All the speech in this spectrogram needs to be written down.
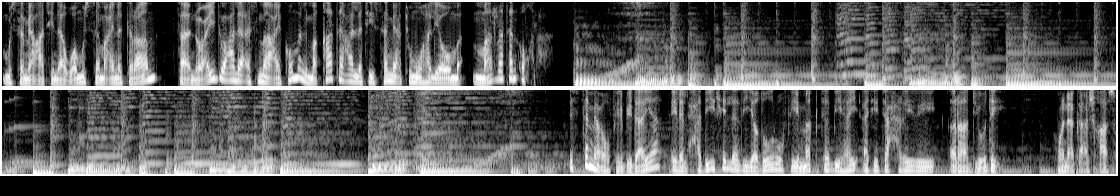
مستمعاتنا ومستمعينا الكرام فنعيد على أسماعكم المقاطع التي سمعتموها اليوم مرة أخرى استمعوا في البداية إلى الحديث الذي يدور في مكتب هيئة تحرير راديو دي. هناك أشخاص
